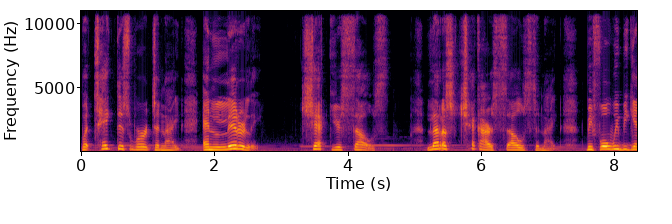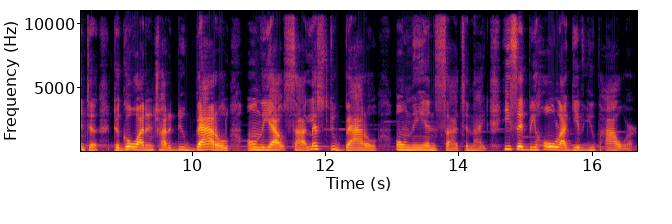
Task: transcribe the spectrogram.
But take this word tonight and literally check yourselves let us check ourselves tonight before we begin to, to go out and try to do battle on the outside. Let's do battle on the inside tonight. He said, Behold, I give you power.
